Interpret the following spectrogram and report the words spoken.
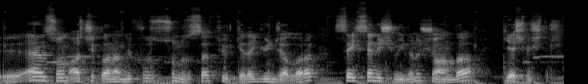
Ee, en son açıklanan nüfusumuz ise Türkiye'de güncel olarak 83 milyonu şu anda geçmiştir.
